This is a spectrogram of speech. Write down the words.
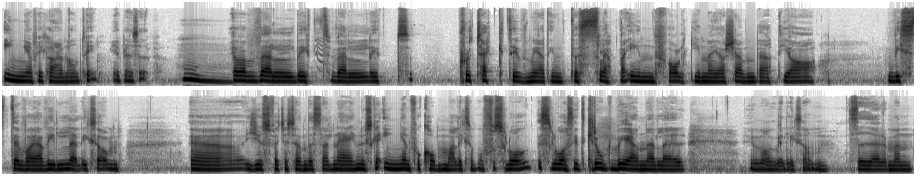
ingen fick höra någonting i princip. Jag var väldigt, väldigt protective med att inte släppa in folk innan jag kände att jag visste vad jag ville. Liksom. Uh, just för att jag kände så här, nej nu ska ingen få komma liksom, och få slå, slå sitt krokben eller hur man vill liksom säga det. Men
